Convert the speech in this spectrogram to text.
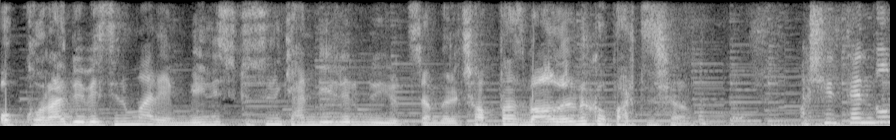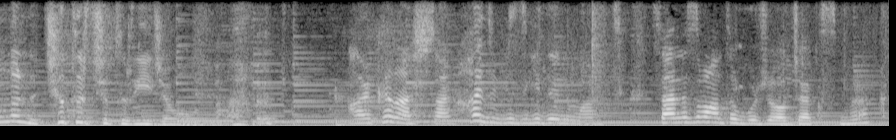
o Koray bebesinin var ya menisküsünü kendi ellerimle yırtacağım. Böyle çapraz bağlarını kopartacağım. Aşil tendonlarını çıtır çıtır yiyeceğim onunla. Arkadaşlar hadi biz gidelim artık. Sen ne zaman taburcu olacaksın Burak?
